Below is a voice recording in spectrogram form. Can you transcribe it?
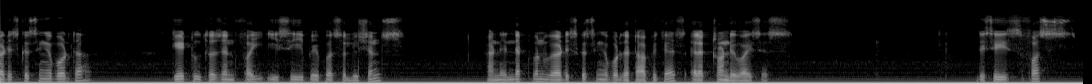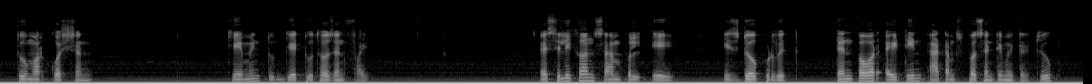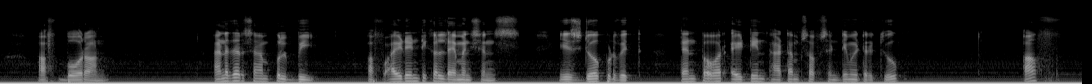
we are discussing about the GATE 2005 ECE paper solutions and in that one we are discussing about the topic as electron devices. This is first two mark question came in to GATE 2005. A silicon sample A is doped with 10 power 18 atoms per centimeter cube of boron. Another sample B of identical dimensions is doped with 10 power 18 atoms of centimeter cube of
